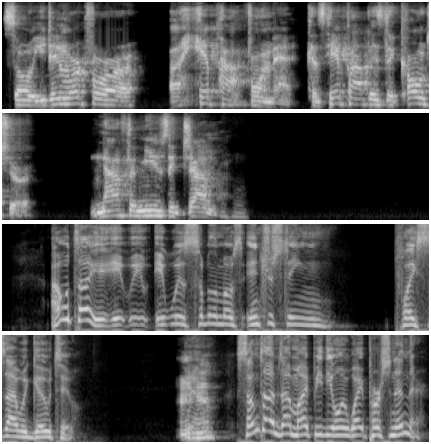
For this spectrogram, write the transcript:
So you didn't work for a hip hop format because hip hop is the culture, not the music genre. Mm-hmm. I will tell you, it, it, it was some of the most interesting places I would go to. Mm-hmm. You know, sometimes I might be the only white person in there.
